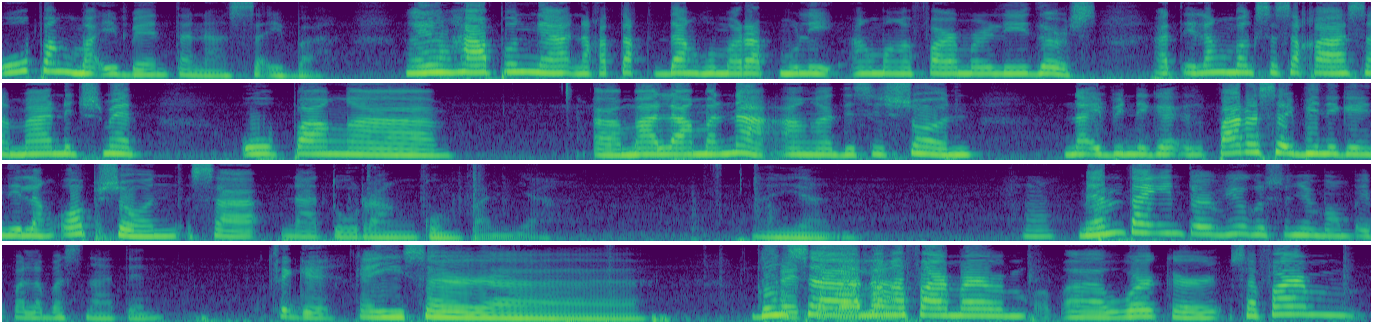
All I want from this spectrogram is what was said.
upang maibenta na sa iba. Ngayong hapon nga, nakatakdang humarap muli ang mga farmer leaders at ilang magsasaka sa management upang ah, ah, malaman na ang ah, desisyon na ibinigay, para sa ibinigay nilang option sa naturang kumpanya. Ayan. Hmm. Meron tayong interview, gusto niyo bang ipalabas natin? Sige. Kay Sir, ah, dun Kay sa Tagara. mga farmer ah, worker, sa farm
